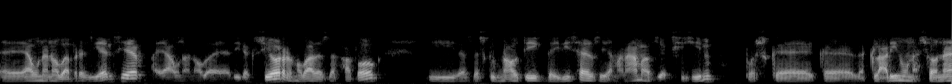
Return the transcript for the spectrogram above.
Eh, hi ha una nova presidència, hi ha una nova direcció, renovada des de fa poc, i des del Club Nàutic d'Eivissa els demanem, els exigim pues, que, que declarin una zona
